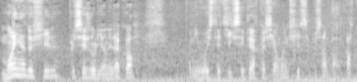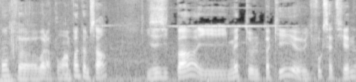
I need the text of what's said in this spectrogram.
moins il y a de fils, plus c'est joli, on est d'accord? Au niveau esthétique, c'est clair que s'il y a moins de fils, c'est plus sympa. Par contre, euh, voilà, pour un pain comme ça, ils n'hésitent pas, ils mettent le paquet, euh, il faut que ça tienne.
